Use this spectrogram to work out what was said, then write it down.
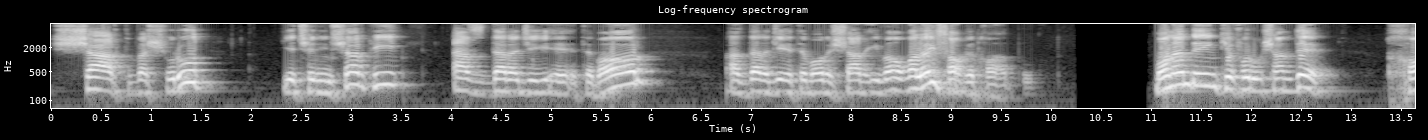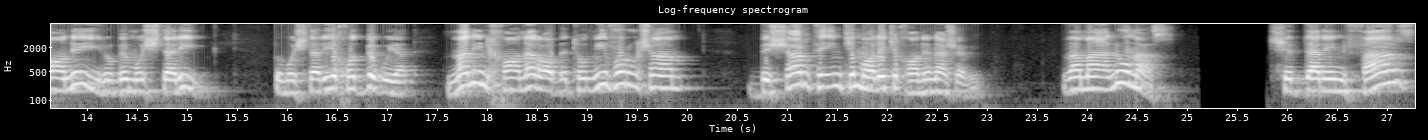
شرط و شروط یه چنین شرطی از درجه اعتبار از درجه اعتبار شرعی و اقلایی ساقط خواهد بود. مانند این که فروشنده خانه ای رو به مشتری به مشتری خود بگوید من این خانه را به تو می فروشم به شرط اینکه مالک خانه نشوی. و معلوم است که در این فرض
